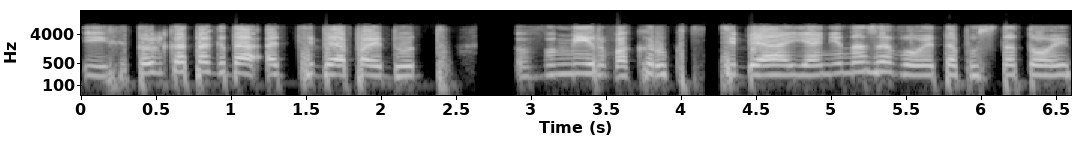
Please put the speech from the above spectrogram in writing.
их, только тогда от тебя пойдут в мир вокруг тебя. Я не назову это пустотой,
